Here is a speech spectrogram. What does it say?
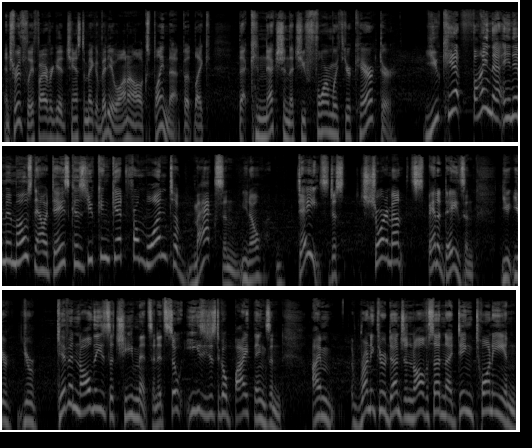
And truthfully, if I ever get a chance to make a video on it, I'll explain that. But like that connection that you form with your character. You can't find that in MMOs nowadays because you can get from one to max in, you know, days, just short amount span of days. And you, you're you're given all these achievements and it's so easy just to go buy things and I'm running through a dungeon and all of a sudden I ding 20 and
